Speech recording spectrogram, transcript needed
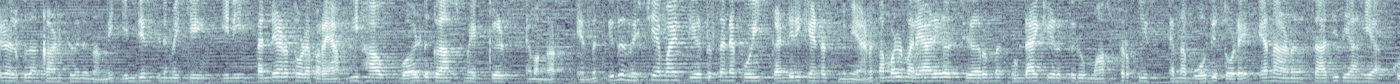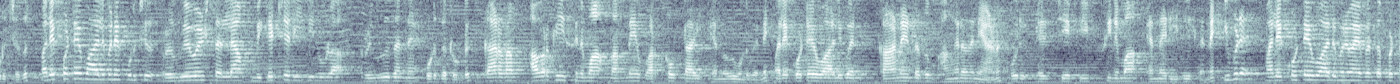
ഒരു അത്ഭുതം കാണിച്ചതിന് നന്ദി. ഇന്ത്യൻ സിനിമയ്ക്ക് ഇനി തന്റെ ഇടത്തോടെ പറയാം we have world class makers among us എന്ന്. ഇത് നിശ്ചയമായും തിയേറ്ററിൽ തന്നെ പോയി കണ്ടിരിക്കേണ്ട സിനിമയാണ്. നമ്മൾ മലയാളികൾ ചേർന്ന് ഉണ്ടാക്കിയെടുത്തൊരു മാസ്റ്റർ പീസ് എന്ന ബോധ്യത്തോടെ എന്നാണ് സാജിദ് യാഹിയ കുറിച്ചത്. മലക്കോട്ടെ വാലിബനെ കുറിച്ച് റിവ്യൂവേഴ്സ് എല്ലാം മികച്ച രീതിയിലുള്ള റിവ്യൂ തന്നെ കൊടുത്തിട്ടുണ്ട്. കാരണം അവർക്ക് ഈ സിനിമ നന്നേ വർക്കൗട്ടായി എന്നതുകൊണ്ട് തന്നെ മലക്കോട്ടെ വാലിബൻ കാണേണ്ടതും അങ്ങനെ തന്നെയാണ് ഒരു എൽ ജെ പി സിനിമ എന്ന രീതിയിൽ തന്നെ. ഇവിടെ മലക്കോട്ടെ വാലിബനുമായി ബന്ധപ്പെട്ട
